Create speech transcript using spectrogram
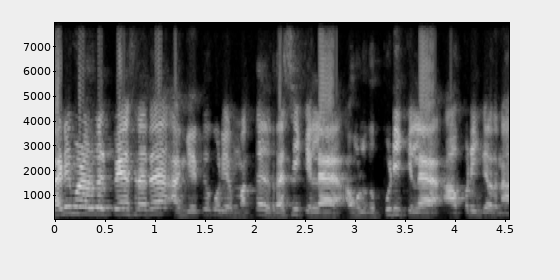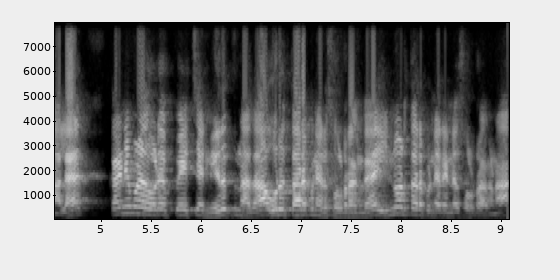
கனிமொழி அவர்கள் பேசுறத அங்க இருக்கக்கூடிய மக்கள் ரசிக்கல அவங்களுக்கு பிடிக்கல அப்படிங்கறதுனால கனிமொழியோட பேச்சை நிறுத்தினதா ஒரு தரப்பினர் சொல்றாங்க. இன்னொரு தரப்பினர் என்ன சொல்றாங்கன்னா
